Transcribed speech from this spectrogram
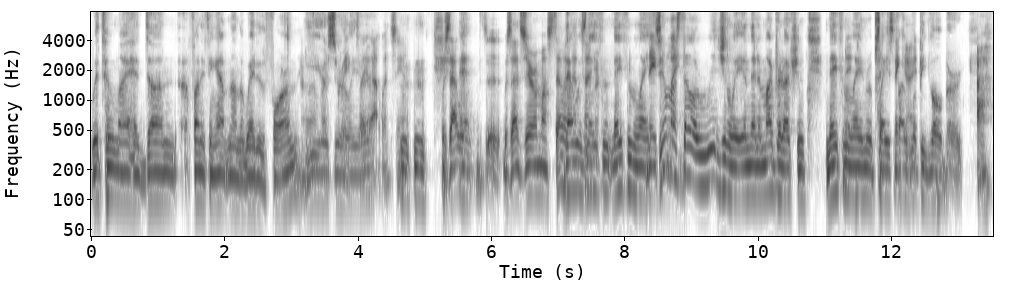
with whom I had done a funny thing happened on the way to the forum Oh, years earlier. Play that was. Yeah. Mhm. Was that uh, was that Zero Mostel? at That was? Nathan Nathan Lane. Nathan Zero Lane. Originally, and then in my production, Nathan Lane replaced by I- Whoopi Goldberg. Ah,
